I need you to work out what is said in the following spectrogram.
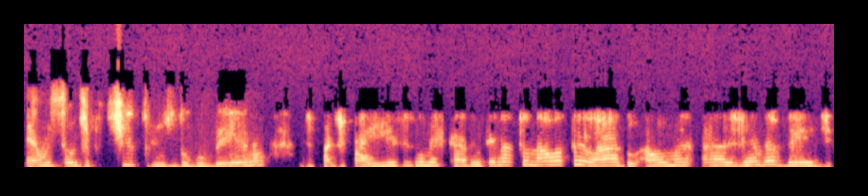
é a missão de títulos do governo de, de, países no mercado internacional atrelado a uma agenda verde.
